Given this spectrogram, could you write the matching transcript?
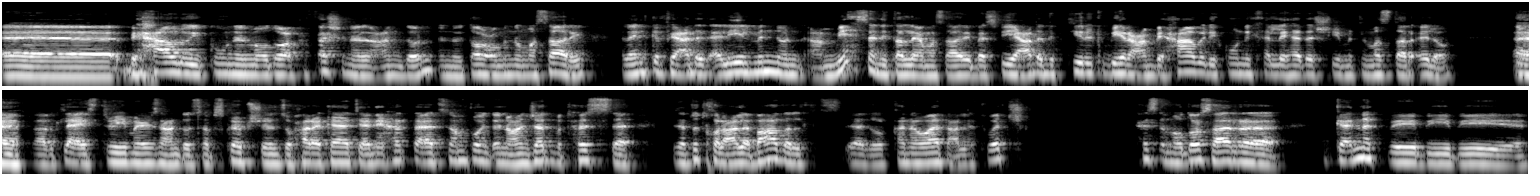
آه، بيحاولوا يكون الموضوع professional عندهم إنه يطلعوا منه مصاري. هلأ يمكن في عدد قليل منهم عم يحسن يطلع مصاري بس في عدد كثير كبير عم بيحاول يكون يخلي هذا الشيء مثل مصدر له آه، إيه. فبتلاقي streamers عندهم subscriptions وحركات. يعني حتى at some point إنه عن جد بتحس إذا بتدخل على بعض القنوات على تويتش تحس الموضوع صار كأنك ب ب ب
